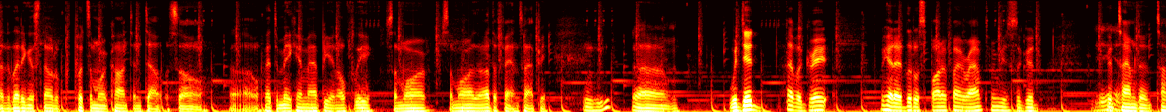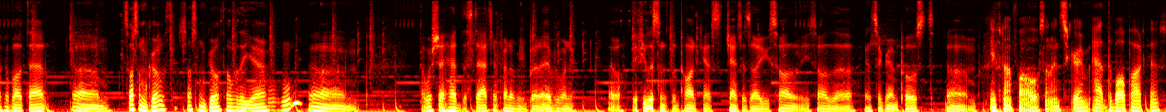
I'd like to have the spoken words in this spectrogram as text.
let- letting us know to put some more content out. So uh, we had to make him happy, and hopefully some more some more other other fans happy. Mm-hmm. Um, we did have a great. We had a little Spotify wrapped. Maybe it's a good good time to talk about that. Um, saw some growth. Saw some growth over the year. hmm Um, I wish I had the stats in front of me, but everyone, oh, if you listen to the podcast, chances are you saw you saw the Instagram post. Um, If not, follow us on Instagram at the Ball Podcast.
